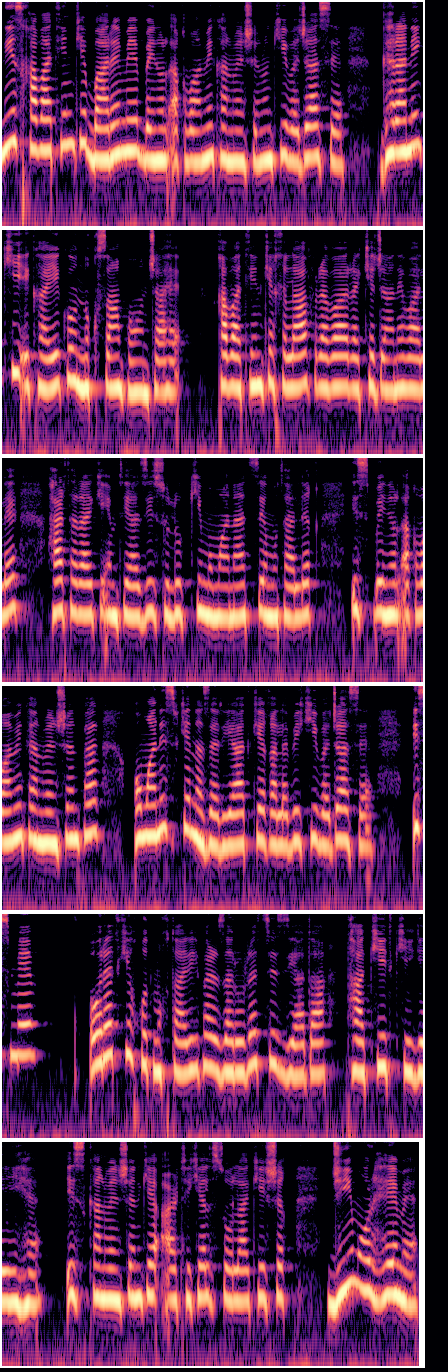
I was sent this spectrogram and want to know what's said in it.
نیز خواتین کے بارے میں بین الاقوامی کنونشنوں کی وجہ سے گھرانے کی اکائی کو نقصان پہنچا ہے۔ خواتین کے خلاف روا رکھے جانے والے ہر طرح کے امتیازی سلوک کی ممانعت سے متعلق اس بین الاقوامی کنونشن پر اومانسم کے نظریات کے غلبے کی وجہ سے اس میں عورت کی خود مختاری پر ضرورت سے زیادہ تاکید کی گئی ہے۔ اس کنونشن کے آرٹیکل سولہ کی شق جیم اور ہے میں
